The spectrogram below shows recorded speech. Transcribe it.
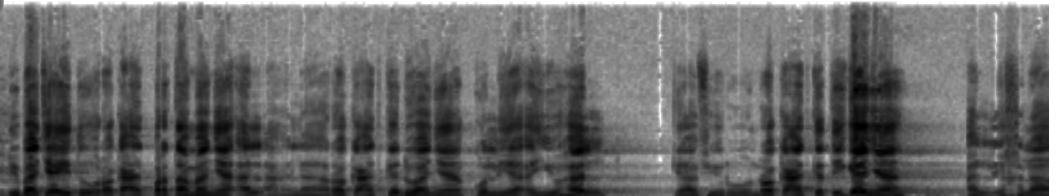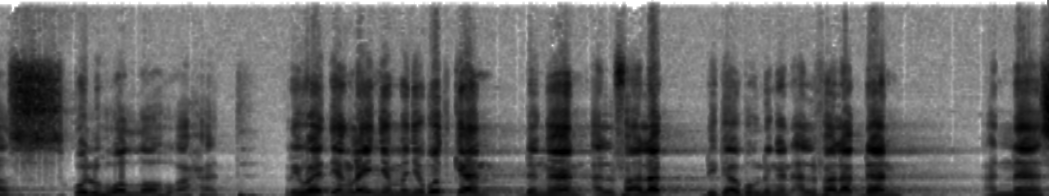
Dibaca itu rakaat pertamanya al-a'la rakaat keduanya qul ya ayyuhal kafirun. Rakaat ketiganya al-ikhlas qul huwallahu ahad. Riwayat yang lainnya menyebutkan dengan al-falaq digabung dengan Al-Falaq dan An-Nas.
